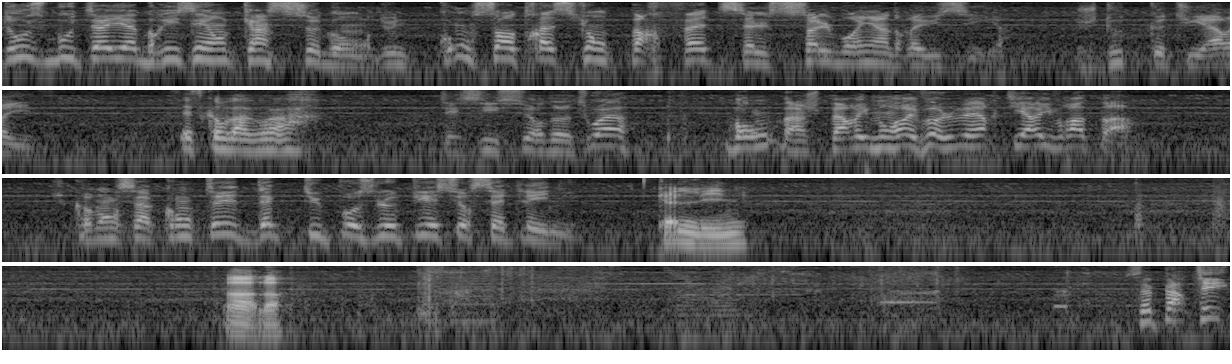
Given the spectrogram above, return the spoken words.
12 bouteilles à briser en 15 secondes. Une concentration parfaite, c'est le seul moyen de réussir. Je doute que tu y arrives. C'est ce qu'on va voir. T'es si sûr de toi? Bon, ben je parie mon revolver qui arrivera pas. Commence à compter dès que tu poses le pied sur cette ligne. Quelle ligne? Ah, là. C'est parti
